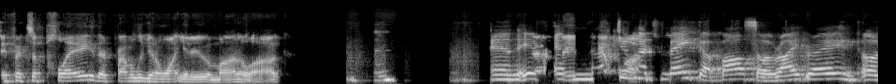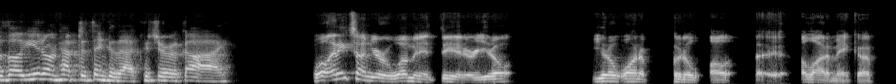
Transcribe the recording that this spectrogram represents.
if it's a play, they're probably going to want you to do a monologue. And if Yeah, and not too apply. much makeup also, right, Ray? Although you don't have to think of that because you're a guy. Well, anytime you're a woman in theater, you don't you don't want to put a, a, a lot of makeup.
